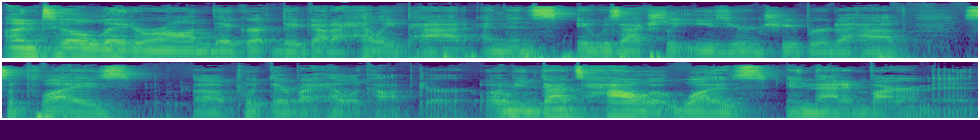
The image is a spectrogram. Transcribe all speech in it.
until later on they got they got a helipad, and then it was actually easier and cheaper to have supplies uh, put there by helicopter. I mean, that's how it was in that environment.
